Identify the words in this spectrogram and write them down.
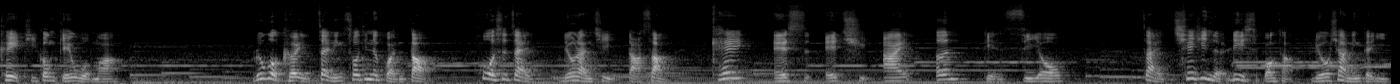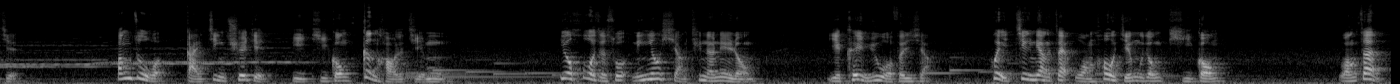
可以提供给我吗？如果可以在您收听的管道，或是在浏览器打上 k s h i n 点 c o，在千信的历史广场留下您的意见，帮助我改进缺点，以提供更好的节目。又或者说，您有想听的内容，也可以与我分享，会尽量在往后节目中提供。网站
